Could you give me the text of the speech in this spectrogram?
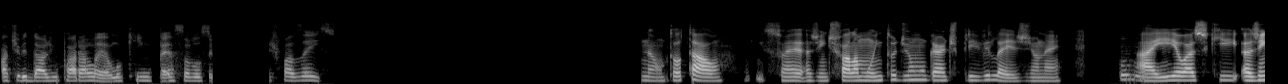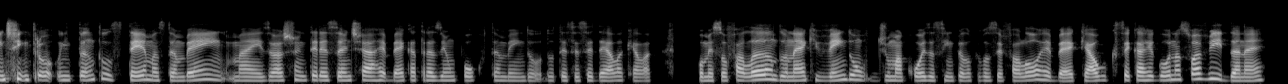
atividade em paralelo que impeça você de fazer isso. Não, total. Isso é, a gente fala muito de um lugar de privilégio, né? Uhum. Aí eu acho que a gente entrou em tantos temas também, mas eu acho interessante a Rebeca trazer um pouco também do, do TCC dela, que ela começou falando, né, que vem de uma coisa, assim, pelo que você falou, Rebeca, é algo que você carregou na sua vida, né?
